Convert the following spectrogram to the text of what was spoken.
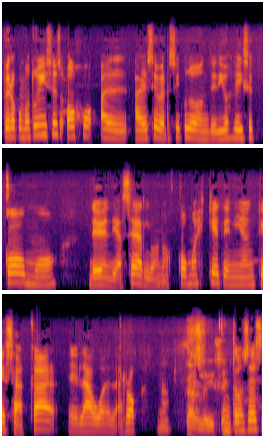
Pero como tú dices, ojo al, a ese versículo donde Dios le dice cómo deben de hacerlo, ¿no? Cómo es que tenían que sacar el agua de la roca, ¿no? Claro, le dice. Entonces,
